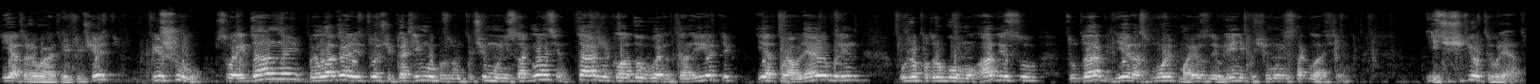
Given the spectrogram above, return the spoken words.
Я отрываю третью часть, пишу свои данные, прилагаю листочек, каким образом, почему не согласен, также кладу в этот конвертик и отправляю, блин, уже по другому адресу, туда, где рассмотрят мое заявление, почему не согласен. Есть еще четвертый вариант.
